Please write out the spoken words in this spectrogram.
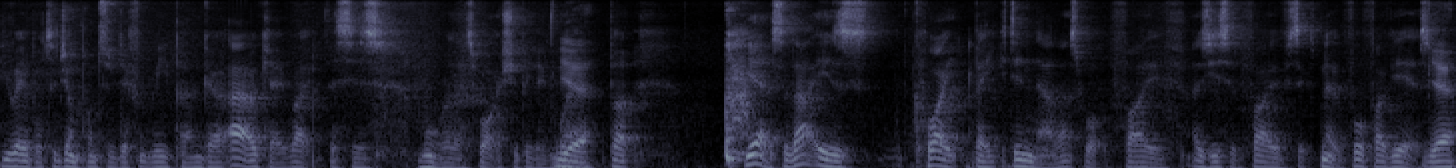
you're able to jump onto a different repo and go, ah, okay, right, this is more or less what I should be doing. Right. Yeah. But yeah, so that is quite baked in now. That's what five, as you said, five, six, no, four, five years yeah.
